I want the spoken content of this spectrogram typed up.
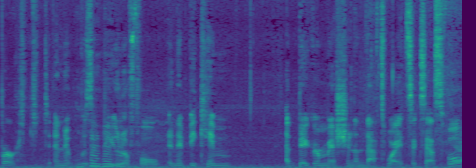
birthed, and it was beautiful, and it became a bigger mission, and that's why it's successful.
